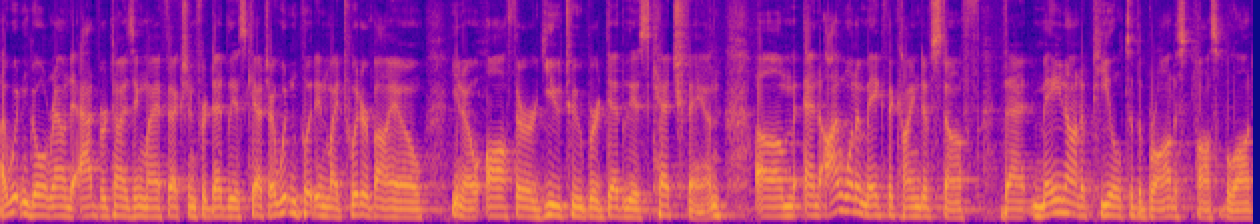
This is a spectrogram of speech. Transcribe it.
I wouldn't go around advertising my affection for Deadliest Catch. I wouldn't put in my Twitter bio, you know, author, YouTuber, Deadliest Catch fan. Um, and I want to make the kind of stuff that may not appeal to the broadest possible audience,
